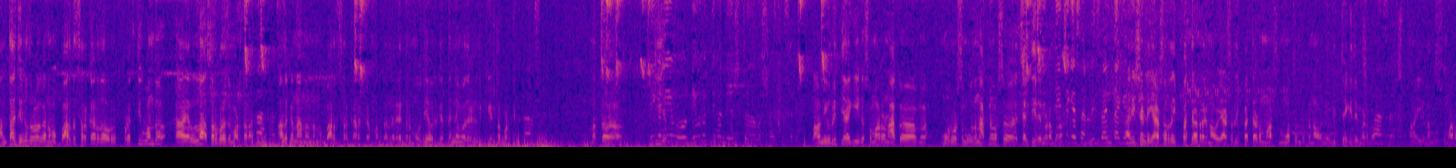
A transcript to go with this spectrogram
ಅಂತ ಜಗದೊಳಗ ನಮ್ಮ ಭಾರತ ಸರ್ಕಾರದವರು ಪ್ರತಿಯೊಂದು ಆ, ಎಲ್ಲ ಸರಬರಾಜು ಮಾಡ್ತಾರ. ಅದಕ್ಕೆ ನಾನು ನಮ್ಮ ಭಾರತ ಸರ್ಕಾರಕ್ಕೆ ಮತ್ತು ನರೇಂದ್ರ ಮೋದಿ ಅವರಿಗೆ ಧನ್ಯವಾದ ಹೇಳಲಿಕ್ಕೆ ಇಷ್ಟಪಡ್ತೀನಿ ಮತ್ತು ನೀವು ನಿವೃತ್ತಿಯಾಗಿ ಈಗ ಸುಮಾರು ನಾಲ್ಕು ಮೂರು ವರ್ಷ ಮುಗಿದು ನಾಲ್ಕನೇ ವರ್ಷ ಚಲ್ತಿದೆ ಮೇಡಮ್ ಇತ್ತೀಚೆಗೆ ಸರ್ ರೀಸೆಂಟ್ ಎರಡ್ ಸಾವಿರದ ಇಪ್ಪತ್ತೆರಡರಾಗ ನಾವು ಎರಡ್ ಸಾವಿರದ ಇಪ್ಪತ್ತೆರಡು ಮಾರ್ಚ್ ಮೂವತ್ತೊಂದಕ್ಕೆ ನಾವು ನಿವೃತ್ತಿ ಆಗಿದೆ ಮೇಡಮ್ ಈಗ ನಮ್ಗೆ ಸುಮಾರು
